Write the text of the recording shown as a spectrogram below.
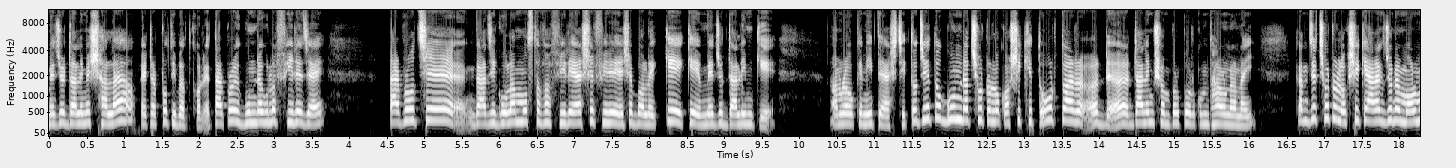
মেজর ডালিমের শালা এটার প্রতিবাদ করে। তারপর ওই গুন্ডাগুলো ফিরে যায়। তারপর হচ্ছে গাজী গোলাম মোস্তফা ফিরে আসে। ফিরে এসে বলে, "কে, কে? মেজর ডালিম কে? আমরা ওকে নিতে আসছি।" তো যেহেতু গুন্ডা ছোট লোক অশিক্ষিত ওর তো আর ডালিম সম্পর্কে ওরকম ধারণা নাই। কারণ যে ছোট লোক সে কি আরেকজনের মর্ম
